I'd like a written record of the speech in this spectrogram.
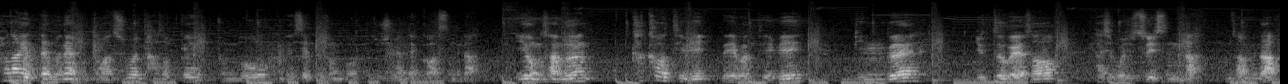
편하기 때문에 보통 한 25개 정도, 4세트 정도 해주시면 될 것 같습니다. 이 영상은 카카오TV, 네이버TV, 빙글, 유튜브에서 다시 보실 수 있습니다. 감사합니다.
